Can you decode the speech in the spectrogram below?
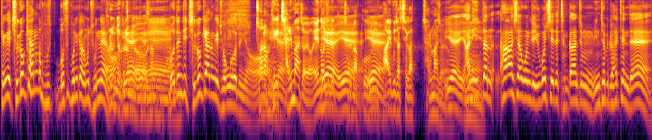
굉장히 즐겁게 하는 거 보- 모습 보니까 너무 좋네요. 그럼요, 그럼요. 예, 예. 예. 뭐든지 즐겁게 하는 게 좋은 거거든요. 저랑 되게 예. 잘 맞아요. 에너지도 예, 예, 잘 맞고 예. vibe 자체가 잘 맞아요. 예, 아니 네. 일단 하하 씨하고 이제 유권 씨에 대해 잠깐 좀 인터뷰를 할 텐데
